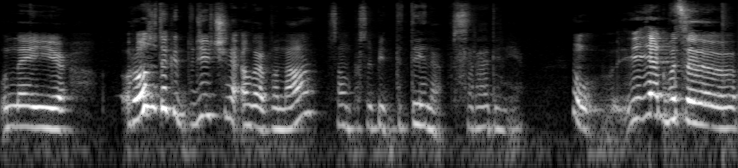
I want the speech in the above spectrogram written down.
у неї розвиток як дівчини, але вона сама по собі дитина всередині. Ну, як би це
